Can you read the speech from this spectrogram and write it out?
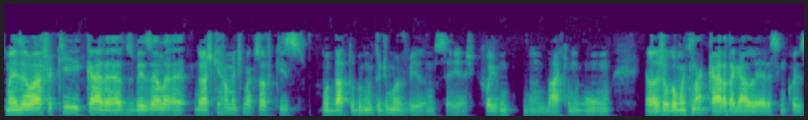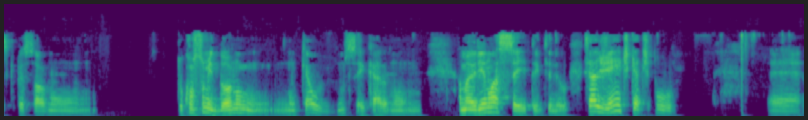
Mas eu acho que, cara, às vezes ela. Eu acho que realmente a Microsoft quis mudar tudo muito de uma vez, não sei. Acho que foi um, um baque, um, ela jogou muito na cara da galera, assim, coisas que o pessoal não. O consumidor não, não quer ouvir, não sei, cara. Não, a maioria não aceita, entendeu? Se a gente que é tipo. É,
